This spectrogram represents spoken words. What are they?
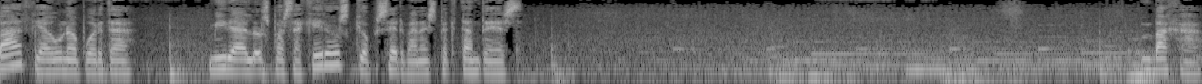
Va hacia una puerta. Mira a los pasajeros que observan expectantes. Baja.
